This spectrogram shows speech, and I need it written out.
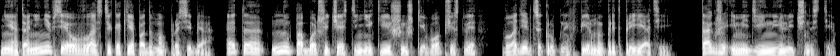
Нет, они не все у власти, как я подумал про себя. Это, ну, по большей части некие шишки в обществе, владельцы крупных фирм и предприятий. Также и медийные личности.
